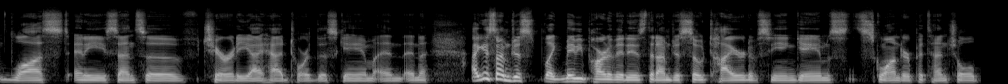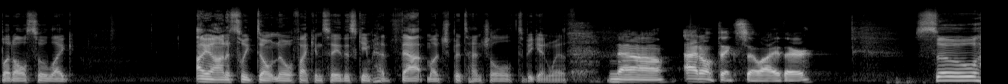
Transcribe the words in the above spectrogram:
lost any sense of charity I had toward this game and and I guess I'm just like maybe part of it is that I'm just so tired of seeing games squander potential but also like I honestly don't know if I can say this game had that much potential to begin with. No, I don't think so either. So,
